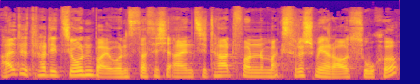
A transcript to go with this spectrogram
alte Tradition bei uns, dass ich ein Zitat von Max Frisch mir raussuche.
